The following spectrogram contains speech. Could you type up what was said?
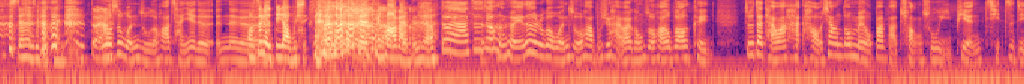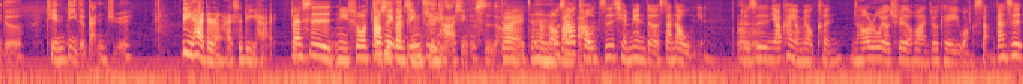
真的是普遍低。对啊，如果是文组的话，产业的那个哦，这个低到不行，这是天花板，真的。对啊，这就很可怜。那如果文组的话，不去海外工作的话，都不知道可以，就是在台湾还好像都没有办法闯出一片天自己的天地的感觉。厉害的人还是厉害，但是你说大部分就是一个金字塔形式啊，对，真的没有办法。我是要投资前面的三到五年。就是你要看有没有坑，然后如果有缺的话，你就可以往上。但是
